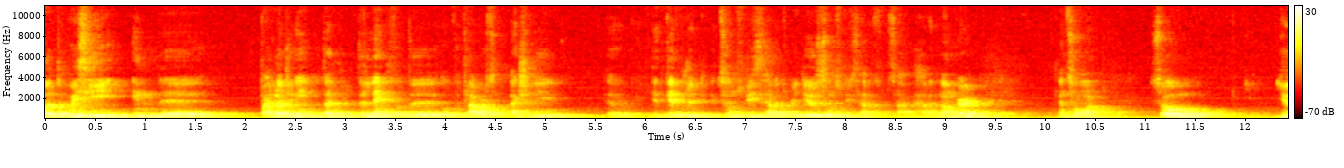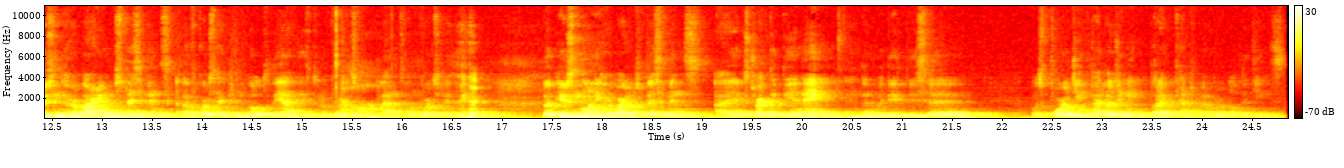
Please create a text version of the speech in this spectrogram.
But we see in the phylogeny that the length of the, of the flowers actually uh, it gets some species have it reduced, some species have, some have it longer, and so on. So using herbarium specimens, of course I didn't go to the Andes to look for these Ah. plants, unfortunately. but using only herbarium specimens, I extracted DNA, and then we did this. Uh, was four gene phylogeny, but I can't remember all the genes.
